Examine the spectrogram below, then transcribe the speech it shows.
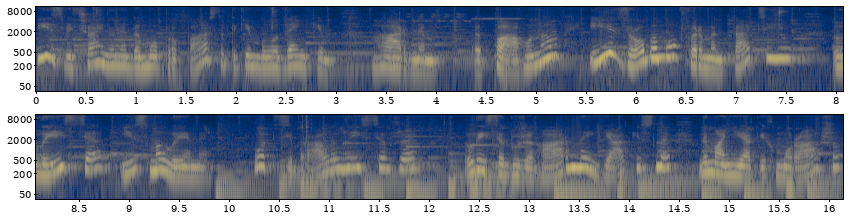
І, звичайно, не дамо пропасти таким молоденьким гарним е, пагонам і зробимо ферментацію листя із малини. От зібрали листя вже. Листя дуже гарне, якісне, нема ніяких мурашок,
